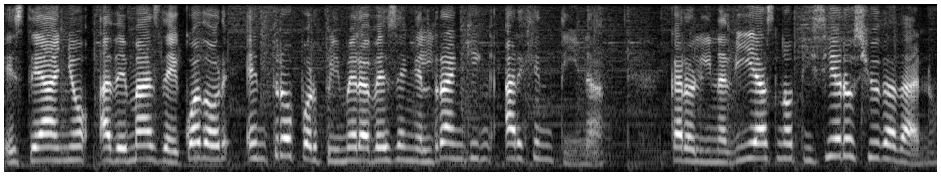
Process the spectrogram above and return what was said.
Este año, además de Ecuador, entró por primera vez en el ranking Argentina. Carolina Díaz, Noticiero Ciudadano.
